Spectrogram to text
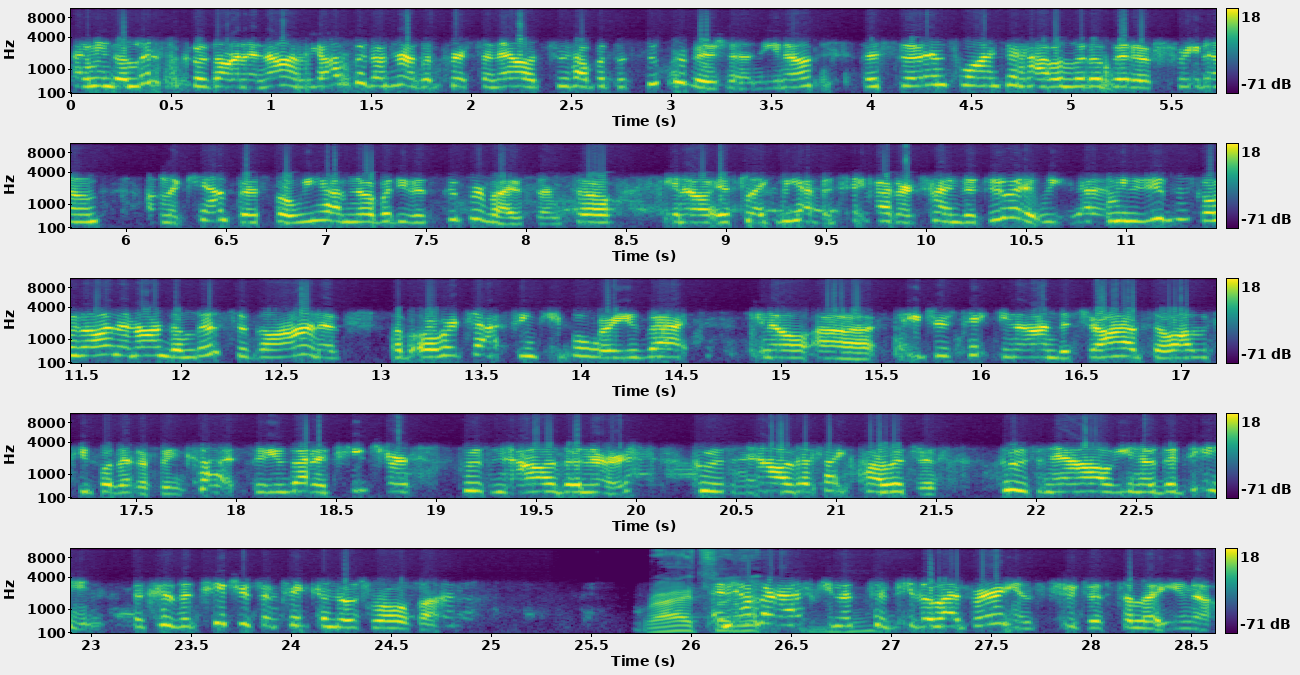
I mean, the list goes on and on. We also don't have the personnel to help with the supervision. You know, the students want to have a little bit of freedom on the campus, but we have nobody to supervise them. So, you know, it's like we have to take out our time to do it. We, I mean, it just goes on and on. The list goes on of, of overtaxing people where you've got, you know, uh, teachers taking on the jobs of all the people that have been cut. So you've got a teacher who's now the nurse, who's now the psychologist, who's now, you know, the dean, because the teachers have taken those roles on. Right. So and now they're asking us to be the librarians too, just to let you know.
